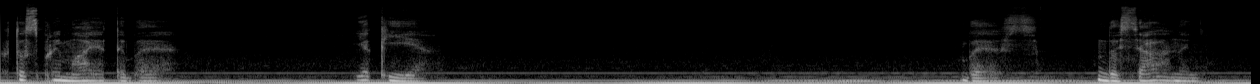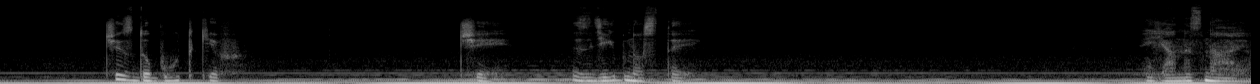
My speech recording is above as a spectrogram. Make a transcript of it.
хто сприймає тебе, як є. Без досягнень чи здобутків, чи здібностей. Я не знаю,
